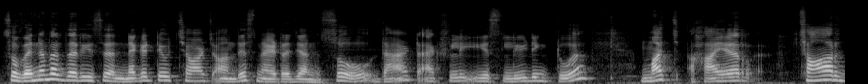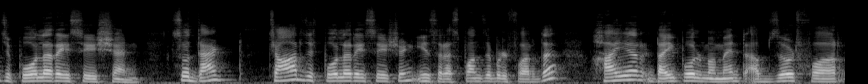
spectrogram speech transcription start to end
So, whenever there is a negative charge on this nitrogen, so that actually is leading to a much higher charge polarization. So, that charge polarization is responsible for the higher dipole moment observed for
